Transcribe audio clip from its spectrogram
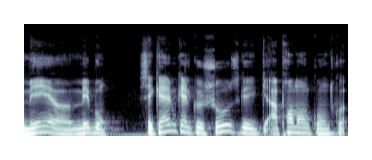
Mais, euh, mais bon, c'est quand même quelque chose à prendre en compte, quoi.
